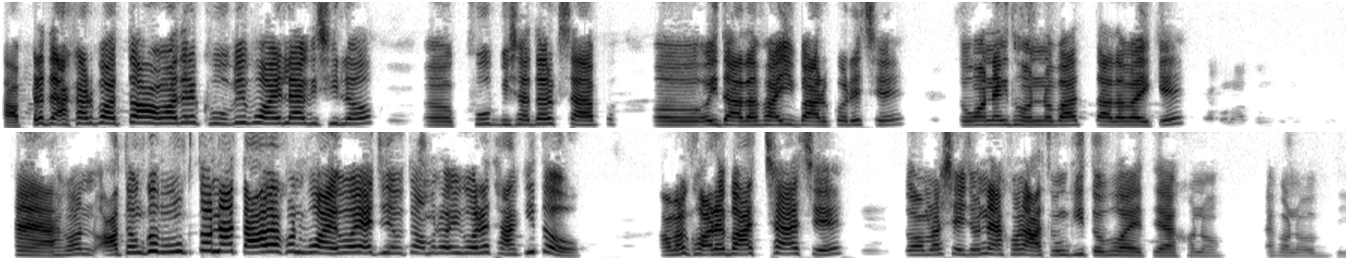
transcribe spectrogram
সাপটা দেখার পর তো আমাদের খুবই ভয় লাগছিল। খুব বিষাদক সাপ। ওই দাদা ভাই বার করেছে। তো অনেক ধন্যবাদ দাদা ভাইকে হ্যাঁ এখন আতঙ্ক মুক্ত না, তাও এখন ভয় ভয় আছে, যেহেতু আমরা ওই ঘরে থাকি তো। আমার ঘরে বাচ্চা আছে, তো আমরা সেই জন্য এখন আতঙ্কিত ভয়েতে এখনও এখনও অব্দি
